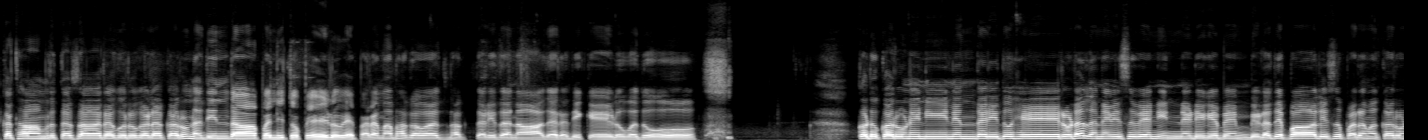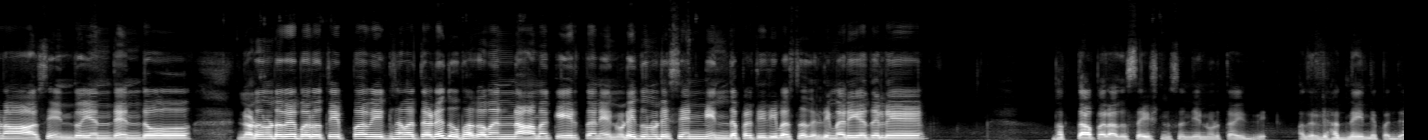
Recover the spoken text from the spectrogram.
ಕಥಾಮೃತ ಸಾರ ಗುರುಗಳ ಕರುಣದಿಂದ ಪನಿತು ಪೇಳುವೆ ಪರಮ ಭಗವದ್ ಭಕ್ತರಿದನಾದರದಿ ಕೇಳುವುದು. ಕಡು ಕರುಣೆ ನೀನೆಂದರಿದು ಹೇರೊಡಲ ನವಿಸುವೆ, ನಿನ್ನಡಿಗೆ ಬೆಂಬಿಡದೆ ಪಾಲಿಸು ಪರಮ ಕರುಣಾಸೆಂದು ಎಂದೆಂದು. ನಡು ನಡುವೆ ಬರುತ್ತಿಪ್ಪ ವಿಘ್ನವ ತಡೆದು ಭಗವನ್ ನಾಮ ಕೀರ್ತನೆ ನುಡಿದು ನುಡಿಸೆನ್ನಿಂದ ಪ್ರತಿ ದಿವಸದಲ್ಲಿ ಮರೆಯದಲೇ. ಭಕ್ತಾಪರಾಧ ಸಹಿಷ್ಣು ಸಂಧ್ಯೆ ನೋಡ್ತಾ ಇದ್ವಿ. ಅದರಲ್ಲಿ ಹದಿನೈದನೇ ಪದ್ಯ.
